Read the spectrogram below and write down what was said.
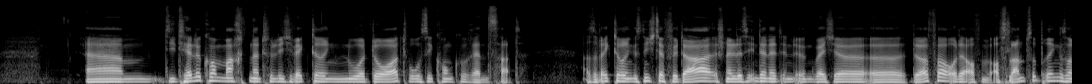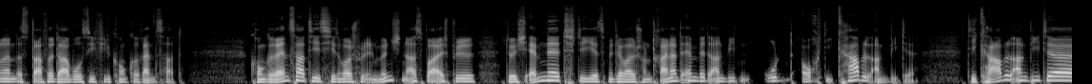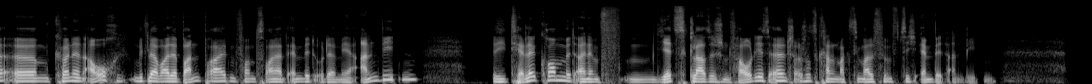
Ähm, die Telekom macht natürlich Vectoring nur dort, wo sie Konkurrenz hat. Also Vectoring ist nicht dafür da, schnelles Internet in irgendwelche äh, Dörfer oder auf, aufs Land zu bringen, sondern ist dafür da, wo sie viel Konkurrenz hat. Konkurrenz hat sie hier zum Beispiel in München als Beispiel durch Mnet, die jetzt mittlerweile schon 300 Mbit anbieten und auch die Kabelanbieter. Die Kabelanbieter ähm, können auch mittlerweile Bandbreiten von 200 Mbit oder mehr anbieten die Telekom mit einem jetzt klassischen VDSL-Anschluss kann maximal 50 Mbit anbieten.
